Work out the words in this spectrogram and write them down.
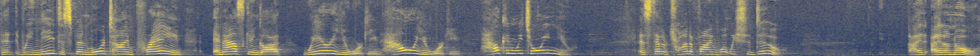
that we need to spend more time praying and asking God, where are you working? How are you working? How can we join you? Instead of trying to find what we should do. I, I don't know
